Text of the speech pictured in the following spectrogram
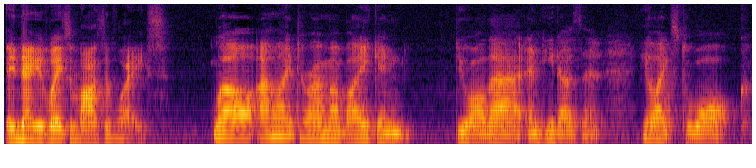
In negative ways and positive ways. Well, I like to ride my bike and do all that, and he doesn't. He likes to walk.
